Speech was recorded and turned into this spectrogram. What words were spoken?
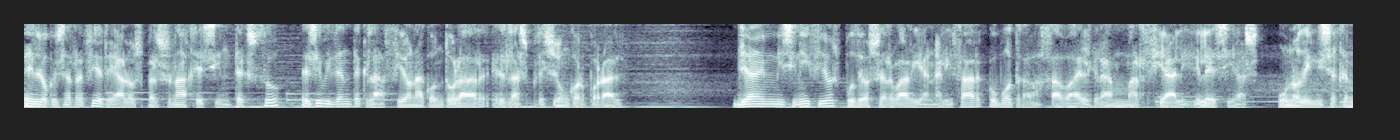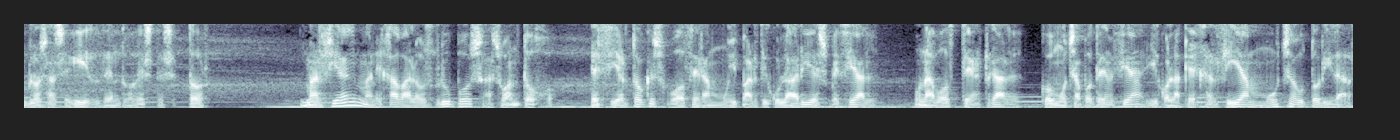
En lo que se refiere a los personajes sin texto, es evidente que la acción a controlar es la expresión corporal. Ya en mis inicios pude observar y analizar cómo trabajaba el gran Marcial Iglesias, uno de mis ejemplos a seguir dentro de este sector. Marcial manejaba los grupos a su antojo. Es cierto que su voz era muy particular y especial, una voz teatral, con mucha potencia y con la que ejercía mucha autoridad.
